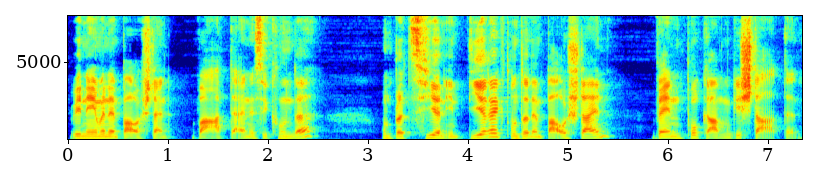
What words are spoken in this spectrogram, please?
Wir nehmen den Baustein Warte eine Sekunde und platzieren ihn direkt unter dem Baustein wenn Programm gestartet.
